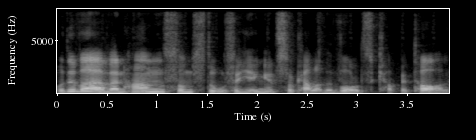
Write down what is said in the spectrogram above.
och det var även han som stod för gängets så kallade våldskapital.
